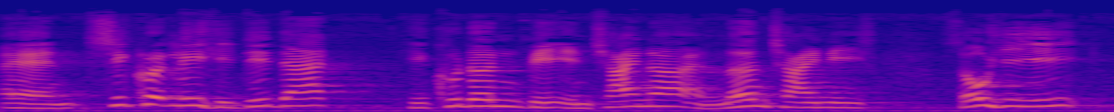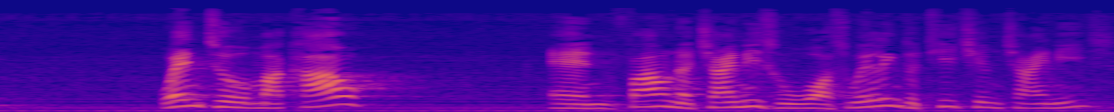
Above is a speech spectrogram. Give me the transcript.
And secretly he did that. He couldn't be in China and learn Chinese. So he went to Macau and found a Chinese who was willing to teach him Chinese.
